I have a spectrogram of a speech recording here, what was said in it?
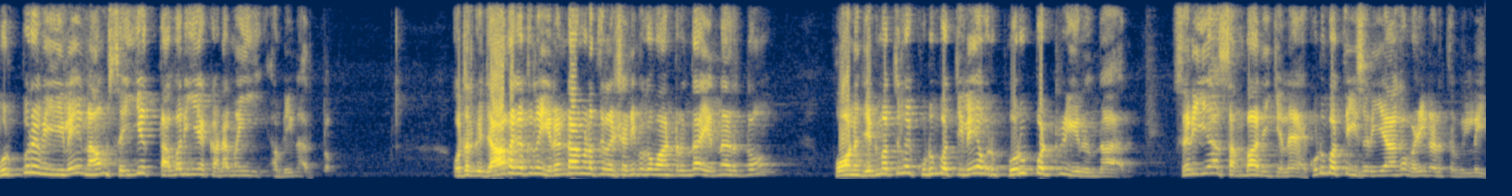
முற்பிறவியிலே நாம் செய்ய தவறிய கடமை அப்படின்னு அர்த்தம். ஒருத்தருக்கு ஜாதகத்தில் இரண்டாம் இடத்துல சனி பகவான் இருந்தால் என்ன அர்த்தம்? போன ஜென்மத்தில் குடும்பத்திலே அவர் பொறுப்பற்று இருந்தார். சரியாக சம்பாதிக்கலை. குடும்பத்தை சரியாக வழிநடத்தவில்லை.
